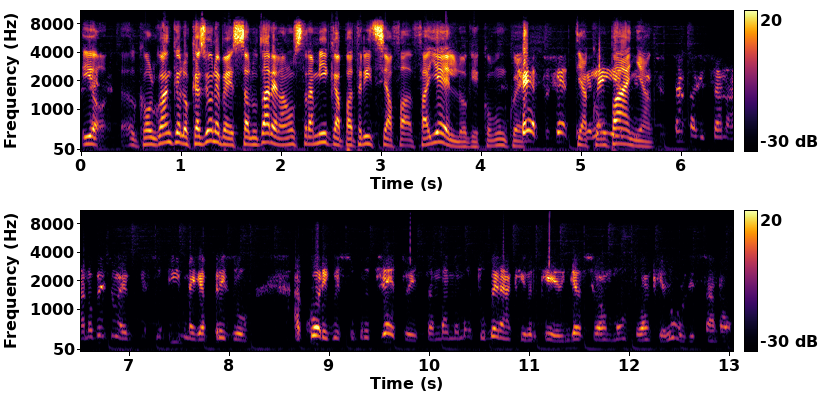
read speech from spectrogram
Io eh, colgo anche l'occasione per salutare la nostra amica Patrizia Fa- Faiello che comunque certo, certo, ti accompagna. Che hanno preso questo team che ha preso a cuore questo progetto e sta andando molto bene anche perché ringrazio molto anche loro che sanno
